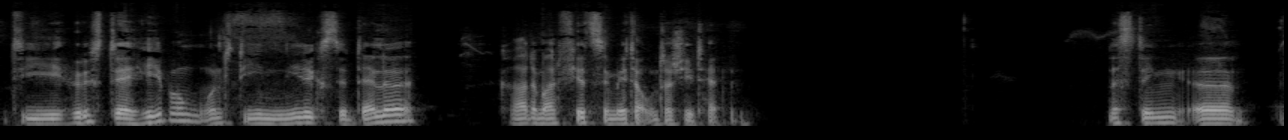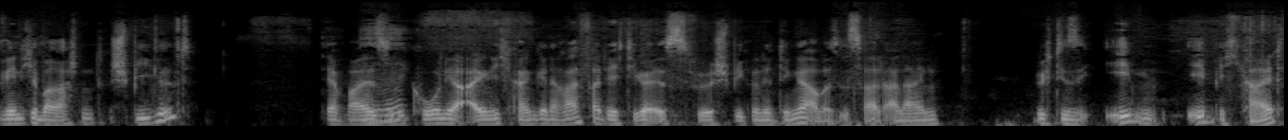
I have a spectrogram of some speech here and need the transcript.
die höchste Erhebung und die niedrigste Delle gerade mal 14 Meter Unterschied hätten. Das Ding, äh, wenig überraschend, spiegelt. Der weil mhm. Silikon ja eigentlich kein Generalverdächtiger ist für spiegelnde Dinge, aber es ist halt allein durch diese Eben Ewigkeit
